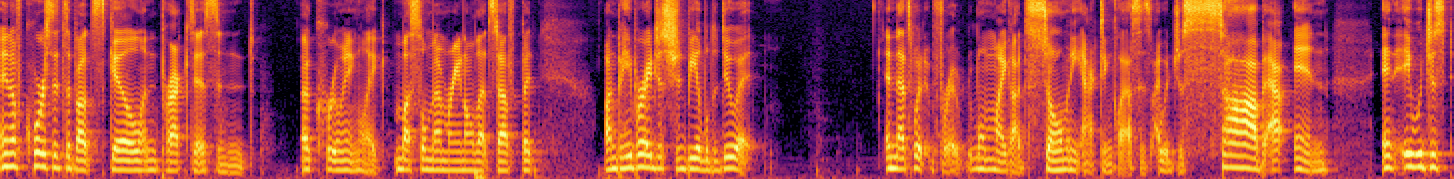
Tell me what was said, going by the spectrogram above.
And of course, it's about skill and practice and accruing like muscle memory and all that stuff. But on paper, I just should be able to do it. And that's what, for oh my God, so many acting classes, I would just sob out in. And it would just,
